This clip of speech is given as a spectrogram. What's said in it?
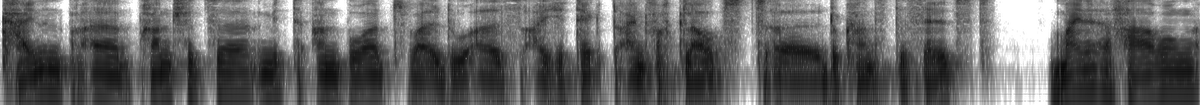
keinen äh, Brandschützer mit an Bord, weil du als Architekt einfach glaubst, äh, du kannst es selbst. Meine Erfahrung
